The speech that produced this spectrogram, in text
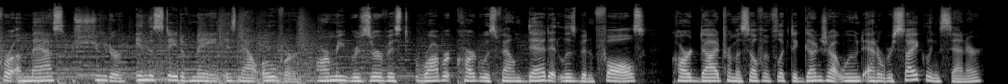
for a mass shooter in the state of Maine is now over. Army reservist Robert Card was found dead at Lisbon Falls. Card died from a self inflicted gunshot wound at a recycling center.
